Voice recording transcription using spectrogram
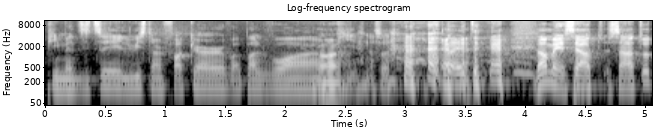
Puis il m'a dit, tu sais, lui, c'est un fucker, va pas le voir. Ouais. Puis, non, Non, mais c'est en, c'est en tout.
